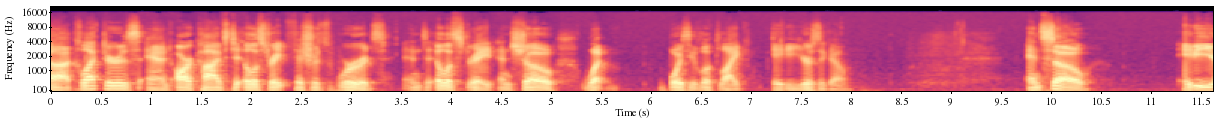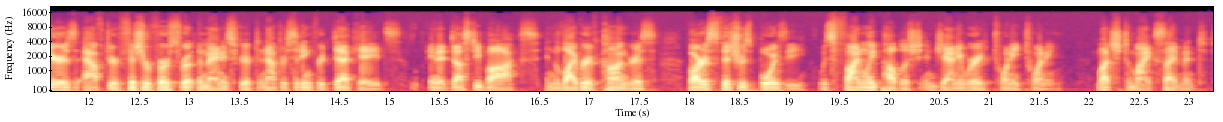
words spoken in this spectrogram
uh, collectors and archives to illustrate Fisher's words and to illustrate and show what Boise looked like 80 years ago. And so, 80 years after Fisher first wrote the manuscript and after sitting for decades in a dusty box in the Library of Congress, Vardis Fisher's Boise was finally published in January 2020, much to my excitement.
